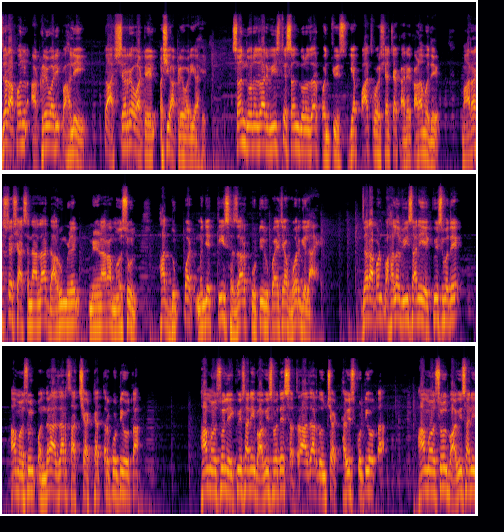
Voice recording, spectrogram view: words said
जर आपण आकडेवारी पाहिली तर आश्चर्य वाटेल अशी आकडेवारी आहे. सन दोन हजार वीस ते सन दोन हजार पंचवीस या पाच वर्षाच्या कार्यकाळामध्ये महाराष्ट्र शासनाला दारू मिळे मिळणारा महसूल हा दुप्पट म्हणजे तीस हजार कोटी रुपयाच्या वर गेला आहे. जर आपण पाहिलं वीस आणि एकवीसमध्ये हा महसूल पंधरा हजार सातशे अठ्ठ्याहत्तर कोटी होता. हा महसूल एकवीस आणि बावीसमध्ये सतरा हजार दोनशे अठ्ठावीस कोटी होता. हा महसूल बावीस आणि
